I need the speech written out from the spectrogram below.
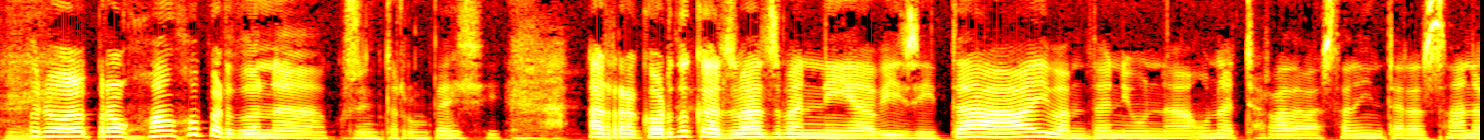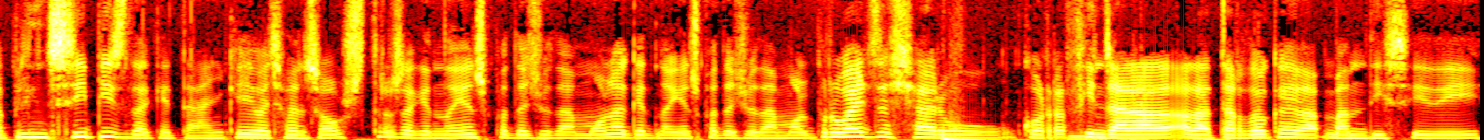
Sí. Però, però Juanjo, perdona que us interrompeixi, et recordo que es vas venir a visitar i vam tenir una, una xerrada bastant interessant a principis d'aquest any, que jo vaig pensar, ostres, aquest noi ens pot ajudar molt, aquest noi ens pot ajudar molt, però vaig deixar-ho córrer fins ara a la tardor que vam decidir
